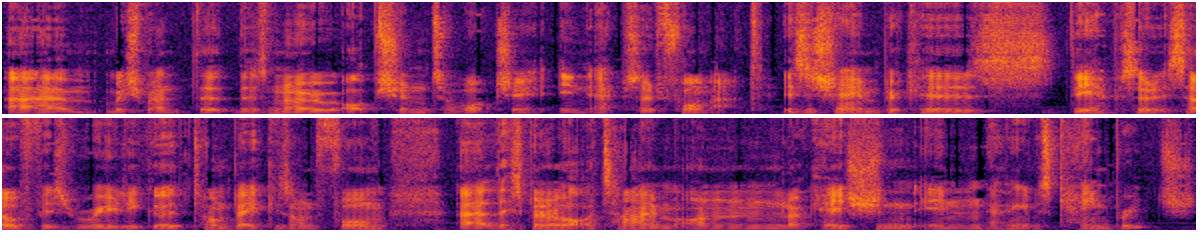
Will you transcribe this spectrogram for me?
um, which meant that there's no option to watch it in episode format. It's a shame because the episode itself is really good. Tom Baker's on form. Uh, they spent a lot of time on location in, I think it was Cambridge.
